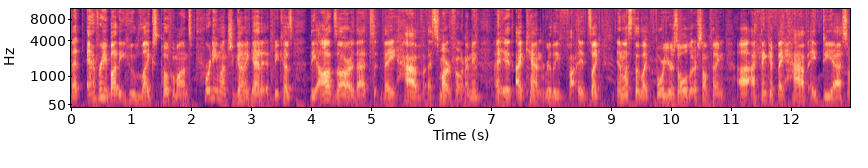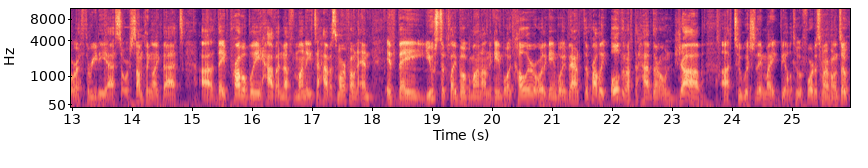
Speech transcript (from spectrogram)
that everybody who likes Pokemon's pretty much gonna get it because the odds are that they have a smartphone. I mean it, I can't really it's like unless they're like four years old or something uh, I think if they have a DS or a 3DS or something like that uh, they probably have enough money to have a smartphone and if they used to play Pokemon on the Game Boy Color or the Game Boy Advance they're probably old enough to have their own job uh, to which they might be able to afford a smartphone. So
